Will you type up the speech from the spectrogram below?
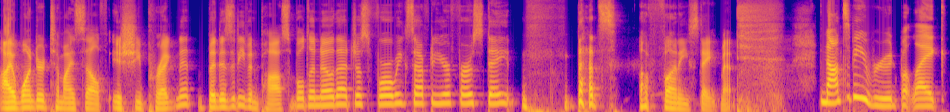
I wondered to myself, is she pregnant? But is it even possible to know that just four weeks after your first date? That's a funny statement. Not to be rude, but like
